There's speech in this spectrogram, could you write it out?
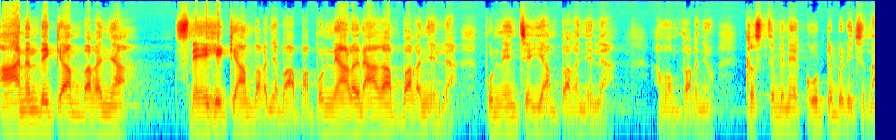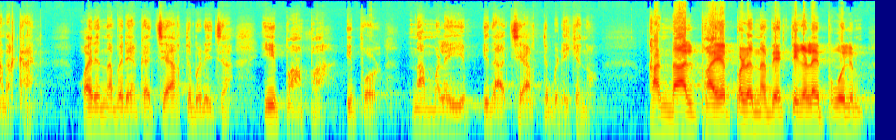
ആനന്ദിക്കാൻ പറഞ്ഞ സ്നേഹിക്കാൻ പറഞ്ഞ പാപ്പ പുണ്യാളനാകാൻ പറഞ്ഞില്ല. പുണ്യം ചെയ്യാൻ പറഞ്ഞില്ല. അവൻ പറഞ്ഞു ക്രിസ്തുവിനെ കൂട്ടുപിടിച്ച് നടക്കാൻ വരുന്നവരെയൊക്കെ ചേർത്ത് പിടിച്ച ഈ പാപ്പ ഇപ്പോൾ നമ്മളെയും ഇതാ ചേർത്ത് പിടിക്കുന്നു. കണ്ടാൽ ഭയപ്പെടുന്ന വ്യക്തികളെ പോലും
